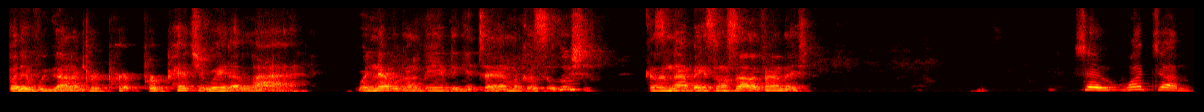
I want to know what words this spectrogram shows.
But if we're gonna per- per- perpetuate a lie, we're never gonna be able to get to an amicable solution because it's not based on solid foundation. So what? Um,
